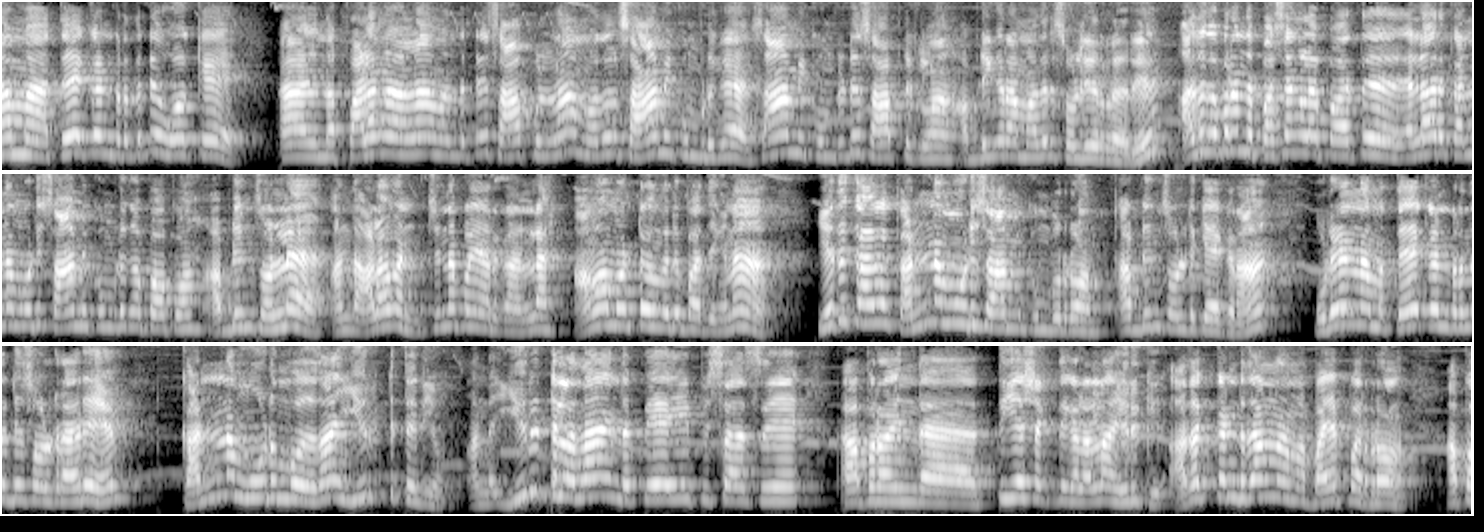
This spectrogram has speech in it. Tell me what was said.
நம்ம தேக்கன்றதுட்டு ஓகே இந்த பழங்களெல்லாம் வந்துட்டு சாப்பிட்லாம். முதல் சாமி கும்பிடுங்க. சாமி கும்பிட்டுட்டு சாப்பிட்டுக்கலாம் அப்படிங்கிற மாதிரி சொல்லிடுறாரு. அதுக்கப்புறம் அந்த பசங்களை பார்த்து எல்லாரும் கண்ணை மூடி சாமி கும்பிடுங்க பார்ப்போம் அப்படின்னு சொல்ல அந்த அளவன் சின்ன பையன் இருக்கான்ல அவன் மட்டும் வந்துட்டு பார்த்தீங்கன்னா எதுக்காக கண்ணை மூடி சாமி கும்பிடுறோம் அப்படின்னு சொல்லிட்டு கேட்குறான் உடனே நம்ம தேக்கன் இருந்துட்டு சொல்கிறாரு கண்ணை மூடும்போது தான் இருட்டு தெரியும். அந்த இருட்டில் தான் இந்த பேய் பிசாசு அப்புறம் இந்த தீய சக்திகள் எல்லாம் இருக்குது அதை கண்டு தான் நம்ம பயப்படுறோம். அப்போ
